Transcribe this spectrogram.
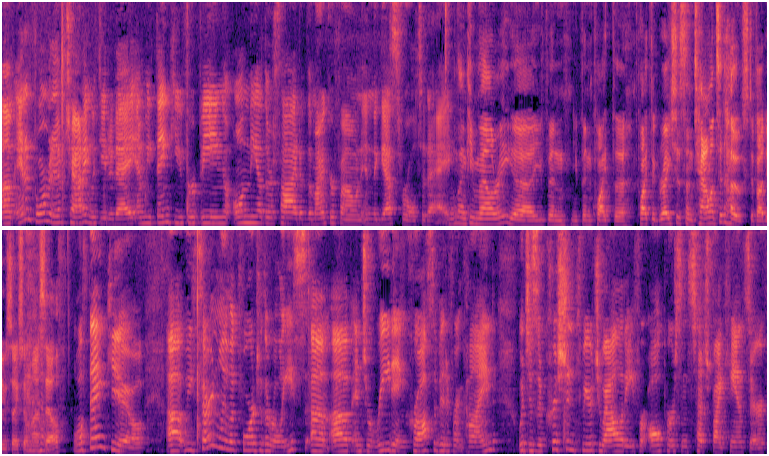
um, and informative chatting with you today. And we thank you for being on the other side of the microphone in the guest role today. Well, thank you, Mallory. Uh, you've been you've been quite the quite the gracious and talented host, if I do say so myself. well, thank you. Uh, we certainly look forward to the release um, of and to reading Cross of a Different Kind, which is a Christian spirituality for all persons touched by cancer.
